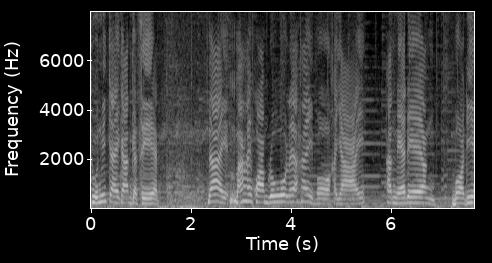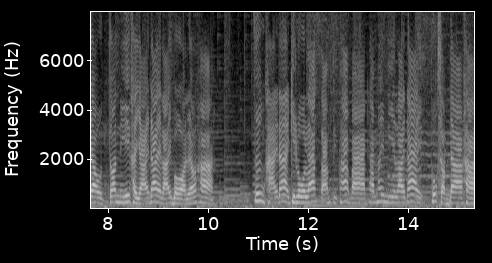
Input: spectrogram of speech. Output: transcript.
ศูนย์วิจัยการเกษตร ได้มาให้ความรู้และให้บ่อขยาย พันธุ์แหนแดง บ่อเดียว ตอนนี้ขยายได้หลายบ่อแล้วค่ะ ซึ่งขายได้กิโลละ 35 บาททำให้มีรายได้ทุกสัปดาห์ค่ะ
